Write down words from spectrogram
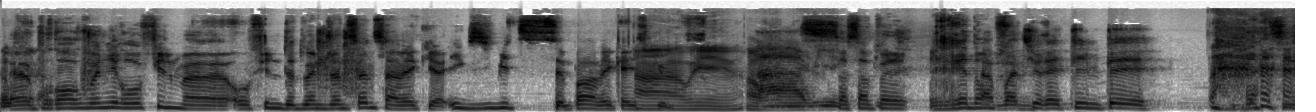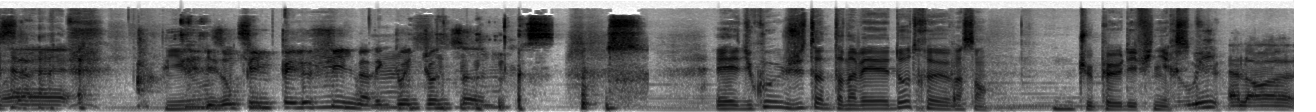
Donc, Euh, voilà. pour en revenir au film, euh, au film de Dwayne Johnson, c'est avec euh, Exhibit, c'est pas avec Ice Cube. Ah oui. Oh, Ah oui, ça s'appelle Redemption. La voiture est pimpée. c'est ça. Ils ont pimpé le film avec Dwayne Johnson. Et du coup, juste, t'en avais d'autres, Vincent? Tu peux définir ce Oui, alors euh,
